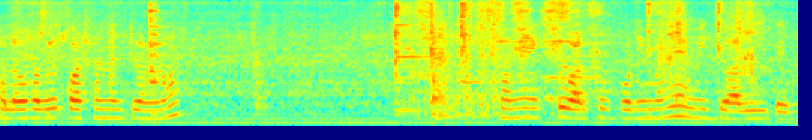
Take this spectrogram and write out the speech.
ভালোভাবে কষানোর জন্য। এখানে একটু অল্প পরিমাণে আমি জল দেব।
